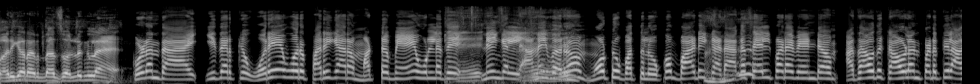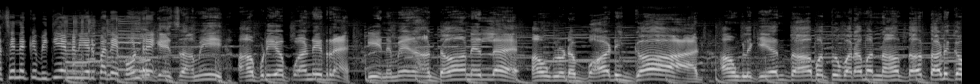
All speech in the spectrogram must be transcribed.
பரிகாரம் இருந்தா சொல்லுங்களேன். குழந்தாய் இதற்கு ஒரே ஒரு பரிகாரம் மட்டுமே உள்ளது. நீங்கள் அனைவரும் மோட்டு பத்துலுக்கும் பாடி கார்டாக செயல்பட வேண்டும். அதாவது கவுளன் படத்தில் அசினுக்கு விஜயன் இருப்பதை போன்று. சாமி அப்படியே பண்ணிடுறேன். இனிமே நான் டான் இல்ல. அவங்களோட பாடி கார்டு அவங்களுக்கு எந்த ஆபத்தும் வராம நான் தான் தடுக்க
